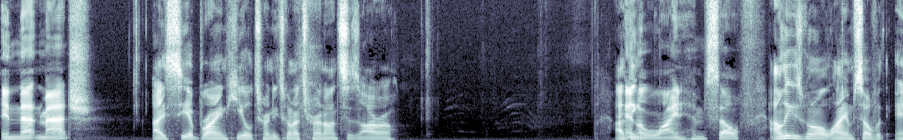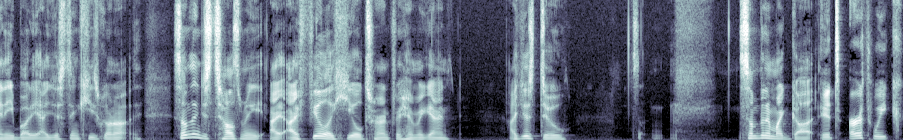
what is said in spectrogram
In that match, I see a Bryan heel turn. He's going to turn on Cesaro. I and think align himself. I don't think he's going to align himself with anybody. I just think he's going to. Something just tells me I, I feel a heel turn for him again. I just do. Something in my gut. It's Earth Week.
